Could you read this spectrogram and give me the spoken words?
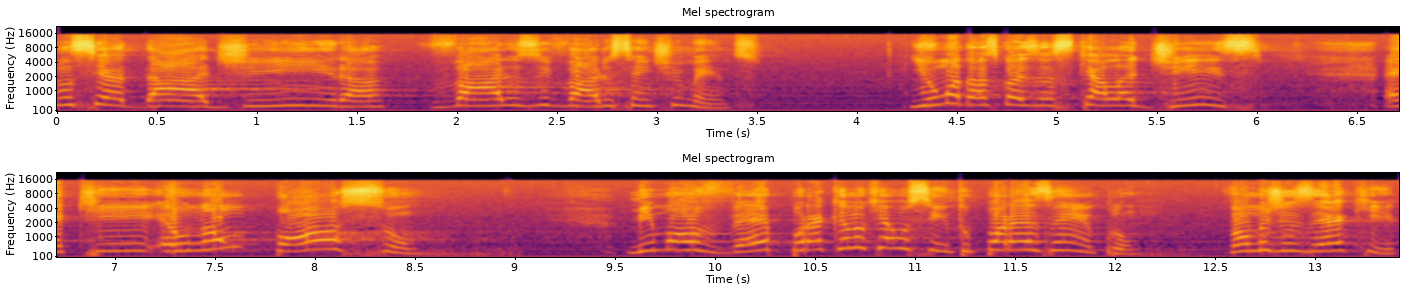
ansiedade, ira, vários e vários sentimentos. E uma das coisas que ela diz é que eu não posso me mover por aquilo que eu sinto. Por exemplo, Vamos dizer aqui,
